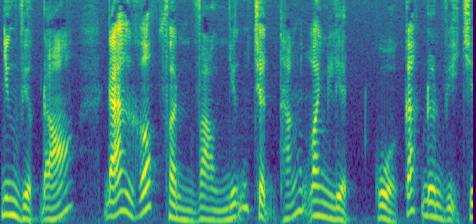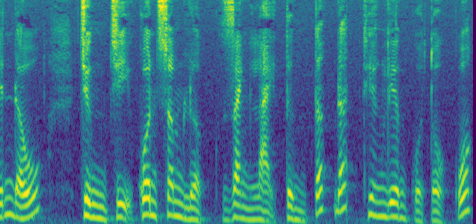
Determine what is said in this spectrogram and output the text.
Nhưng việc đó đã góp phần vào những trận thắng oanh liệt của các đơn vị chiến đấu, trừng trị quân xâm lược giành lại từng tấc đất thiêng liêng của Tổ quốc.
